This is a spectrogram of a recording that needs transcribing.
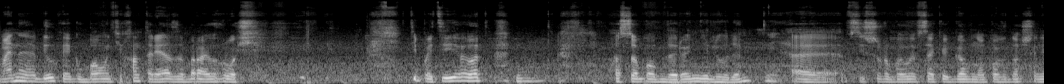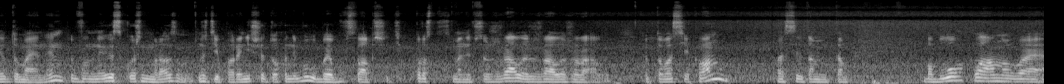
У мене білка, як в Bounty Hunter, я забираю гроші. Типа ці от особо обдарені люди, е, всі, що робили всяке говно по відношенню до мене, вони з кожним разом, ну типа раніше того не було, бо я був слабший. Типу, просто з мене все жрали, жрали, жрали. Тобто у вас є клан, у вас є там, там бабло кланове,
